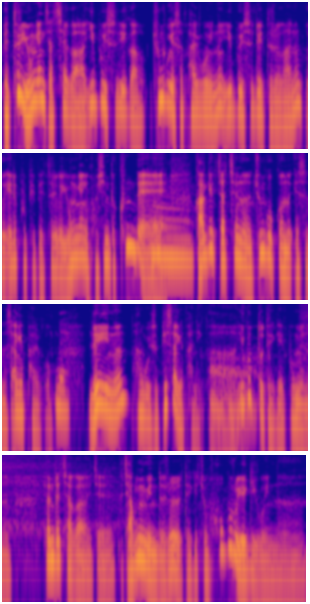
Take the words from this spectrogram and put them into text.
배터리 용량 자체가 EV3가 중국에서 팔고 있는 EV3에 들어가는 그 LFP 배터리가 용량이 훨씬 더 큰데 음. 가격 자체는 중국 거에서는 싸게 팔고 네. 레이는 한국에서 비싸게 파니까 아. 이것도 되게 보면은 현대차가 이제 그 자국민들을 되게 좀 호구로 여기고 있는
